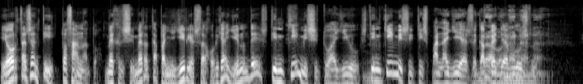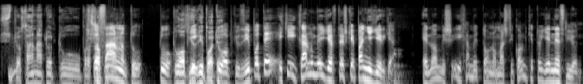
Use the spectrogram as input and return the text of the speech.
Εόρταζαν τι, το θάνατο. Μέχρι σήμερα τα πανηγύρια στα χωριά γίνονται στην κίνηση του Αγίου, στην ναι. κίνηση της Παναγίας 15 Μπράβο, ναι, Αυγούστου. Ναι, Στο θάνατο του προσώπου. Στο θάνατο του, του, οποιοδήποτε. του οποιοδήποτε. Εκεί κάνουμε γιορτές και πανηγύρια. Ενώ είχαμε το ονομαστικό και το γενέθλιον.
